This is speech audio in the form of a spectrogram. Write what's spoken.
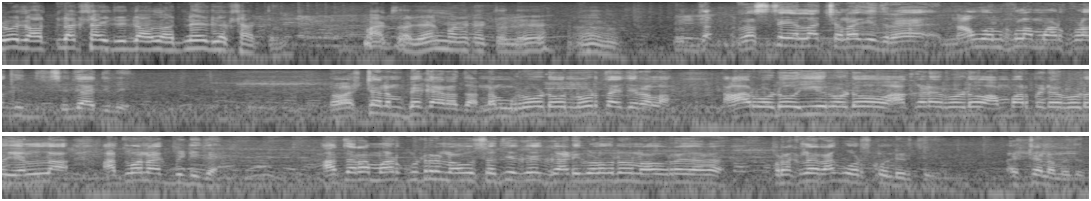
ಇವತ್ತು ಹತ್ತು ಲಕ್ಷ ಇದ್ದಿದ್ದು ಅದು ಹದಿನೈದು ಲಕ್ಷ ಆಗ್ತದೆ. ಮಾಡ್ತಾರೆ ಏನು ಮಾಡೋಕ್ಕಾಗ್ತದೆ? ಹ್ಞೂ ರಸ್ತೆ ಎಲ್ಲ ಚೆನ್ನಾಗಿದ್ರೆ ನಾವು ಅನುಕೂಲ ಮಾಡ್ಕೊಳಕ್ಕೆ ಸಿದ್ಧ ಇದ್ದೀವಿ. ನಾವು ಅಷ್ಟೇ ನಮ್ಗೆ ಬೇಕಾಗಿರೋದು. ನಮ್ಗೆ ರೋಡು ನೋಡ್ತಾ ಇದ್ದೀರಲ್ಲ ಆ ರೋಡು ಈ ರೋಡು ಆ ಕಡೆ ರೋಡು ಅಂಬಾರ್ಪೇಟೆ ರೋಡು ಎಲ್ಲ ಅಧ್ವಾನ ಆಗಿಬಿಟ್ಟಿದೆ. ಆ ಥರ ಮಾಡಿಕೊಟ್ರೆ ನಾವು ಸದ್ಯಕ್ಕೆ ಗಾಡಿಗಳನ್ನ ನಾವು ಪ್ರಕ್ಲರ್ ಆಗಿ ಓಡಿಸ್ಕೊಂಡಿರ್ತೀವಿ. ಅಷ್ಟೇ ನಮ್ಮ ಇದು.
